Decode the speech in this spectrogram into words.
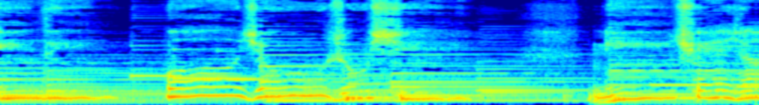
忆里我又入戏，你却要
